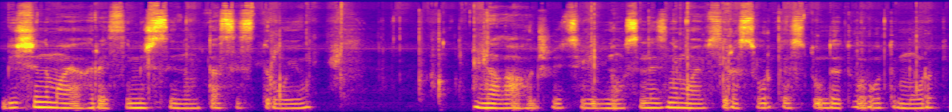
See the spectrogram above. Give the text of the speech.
Більше немає агресії між сином та сестрою. Налагоджуються відносини. Знімаю всі розсорки, студи, отвороти, мороки,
